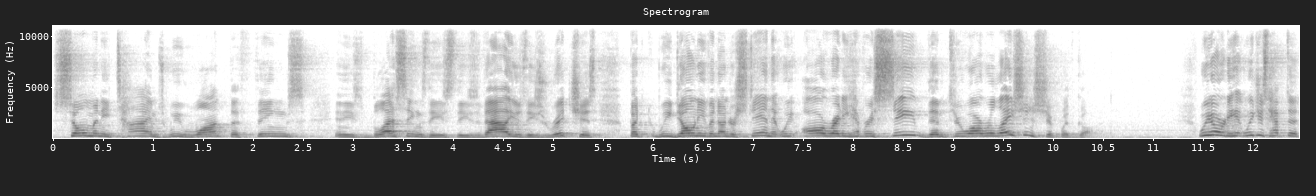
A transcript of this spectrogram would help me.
so many times we want the things and these blessings, these, these values, these riches, but we don't even understand that we already have received them through our relationship with God. We already we just have to,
